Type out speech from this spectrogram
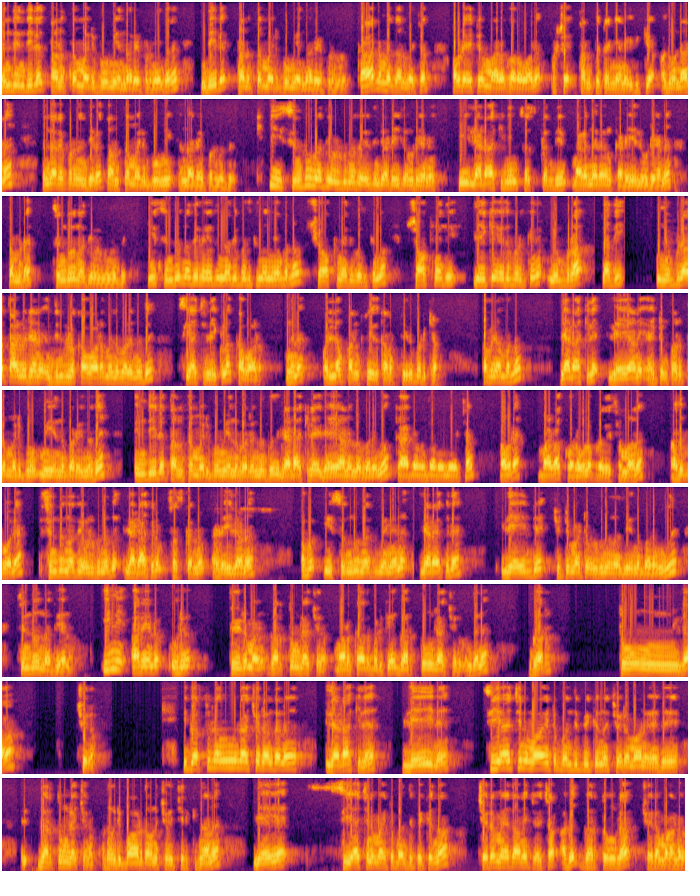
എന്ത് ഇന്ത്യയിലെ തണുത്ത മരുഭൂമി എന്നറിയപ്പെടുന്നത് എന്താണ് ഇന്ത്യയിലെ തണുത്ത മരുഭൂമി എന്നറിയപ്പെടുന്നത് കാരണം എന്താണെന്ന് വെച്ചാൽ അവിടെ ഏറ്റവും മഴ കുറവാണ്. പക്ഷെ തണുത്തിട്ട് തന്നെയാണ് ഇരിക്കുക. അതുകൊണ്ടാണ് എന്താ അറിയപ്പെടുന്നത്? ഇന്ത്യയിലെ തണുത്ത മരുഭൂമി എന്നറിയപ്പെടുന്നത്. ഈ സിന്ധു നദി ഒഴുകുന്നത് ഏതിന്റെ അടിയിലൂടെയാണ്? ഈ ലഡാക്കിനെയും സസ്കറിന്റെയും മലനിരകൾക്കിടയിലൂടെയാണ് നമ്മുടെ സിന്ധു നദി ഒഴുകുന്നത്. ഈ സിന്ധു നദിയിൽ ഏത് നദി പതിക്കുന്നു ഞാൻ പറഞ്ഞു? ഷോക്ക് നദി പതിക്കുന്നു. ഷോക്ക് നദിയിലേക്ക് ഏത് പതിക്കുന്നു? നുബ്ര നദി. നുബ്ര താഴ്വരയാണ്. എന്തിനുള്ള കവാടം എന്ന് പറയുന്നത്? സിയാച്ചിലേക്കുള്ള കവാടം. ഇങ്ങനെ എല്ലാം കണക്ട് ചെയ്ത് കണക്ട് ചെയ്ത് പഠിക്കാം. അപ്പൊ ഞാൻ പറഞ്ഞു ലഡാക്കിലെ ലേയാണ് ഏറ്റവും തണുത്ത മരുഭൂമി എന്ന് പറയുന്നത്. ഇന്ത്യയിലെ തണുത്ത മരുഭൂമി എന്ന് പറയുന്നത് ലഡാക്കിലെ ലേയാണെന്ന് പറയുന്നു. കാരണം എന്താണെന്ന് വെച്ചാൽ അവിടെ മഴ കുറവുള്ള പ്രദേശമാണ്. അതുപോലെ സിന്ധു നദി ഒഴുകുന്നത് ലഡാക്കിനും സസ്കറിനും ഇടയിലാണ്. അപ്പോൾ ഈ സിന്ധു നദി തന്നെയാണ് ലഡാക്കിലെ ലേയിന്റെ ചുറ്റുമായിട്ട് ഒഴുകുന്ന നദി എന്ന് പറയുന്നത് സിന്ധു നദിയാണ്. ഇനി അറിയേണ്ട ഒരു ചുരമാണ് ഗർത്തുങ്ല മറക്കാതെ പഠിക്കുക. ഗർത്തുങ്ല എന്താണ്? ഗർ ചുരം ഈ ഗർത്തുങ്ല ചുരം എന്താണ്? ലഡാക്കിലെ ലേയിനെ സിയാച്ചിനുമായിട്ട് ബന്ധിപ്പിക്കുന്ന ചുരമാണ് ഏത്? ഗർത്തുങ്ല ചുരം അത് ഒരുപാട് തവണ ചോദിച്ചിരിക്കുന്നതാണ്. ലേയെ സിയാച്ചിനുമായിട്ട് ബന്ധിപ്പിക്കുന്ന ചുരം ഏതാണെന്ന് ചോദിച്ചാൽ അത് ഗർത്തുങ്ല ചുരമാണ്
